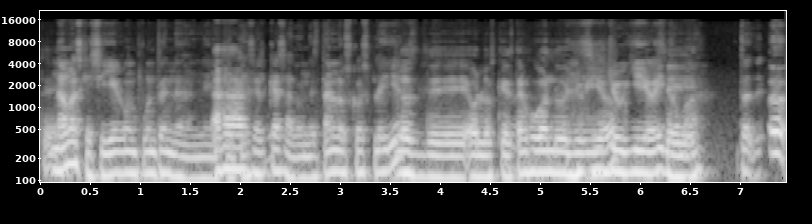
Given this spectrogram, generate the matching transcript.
Sí. Nada más que si llega un punto en el, en el que te acercas a donde están los cosplayers. Los de, o los que están jugando Yu-Gi-Oh. Yu-Gi-Oh y Sí. no va. Entonces, "Ah, ah".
